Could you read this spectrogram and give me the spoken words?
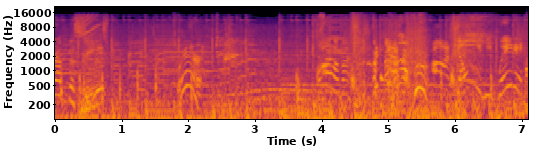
Ruler of the seas? Where? All of us! On! Oh, don't keep me waiting!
